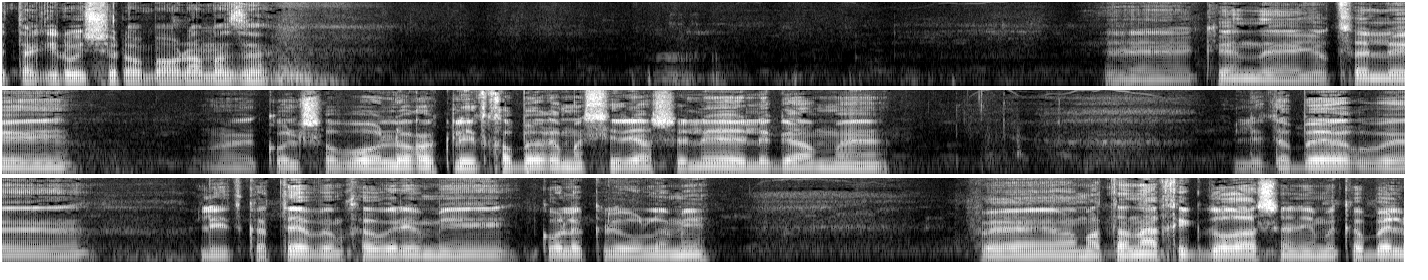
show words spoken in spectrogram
את הגילוי שלו בעולם הזה. כן, יוצא לי כל שבוע, לא רק להתחבר עם הסירייה שלי, אלא גם אה, לדבר ולהתכתב עם חברים מכל הכלי העולמי. והמתנה הכי גדולה שאני מקבל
